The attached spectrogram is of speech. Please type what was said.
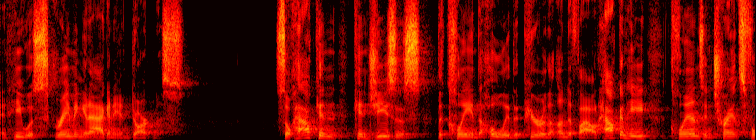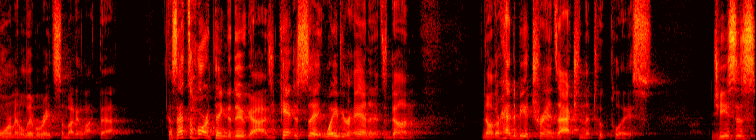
and he was screaming in agony in darkness. So, how can, can Jesus, the clean, the holy, the pure, the undefiled, how can he cleanse and transform and liberate somebody like that? Because that's a hard thing to do, guys. You can't just say, wave your hand and it's done. No, there had to be a transaction that took place. Jesus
